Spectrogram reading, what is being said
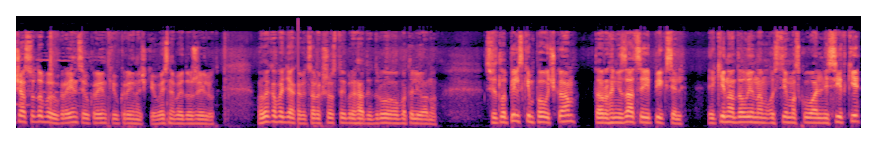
часу доби, українці, українки, україночки, весь небайдужий люд. Велика подяка від 46-ї бригади 2-го батальйону, світлопільським паучкам та організації Піксель, які надали нам ось ці маскувальні сітки,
